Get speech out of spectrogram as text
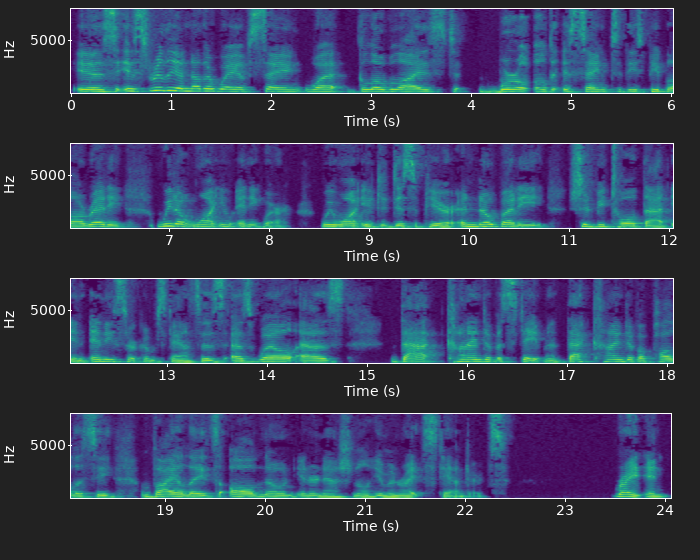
is, is really another way of saying what globalized world is saying to these people already. We don't want you anywhere. We want you to disappear. And nobody should be told that in any circumstances, as well as that kind of a statement, that kind of a policy violates all known international human rights standards. Right. And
